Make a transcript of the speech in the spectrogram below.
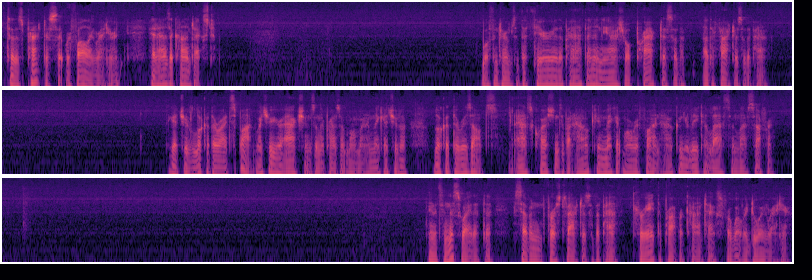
So this practice that we're following right here, it, it has a context. Both in terms of the theory of the path and in the actual practice of the other factors of the path. They get you to look at the right spot. Which are your actions in the present moment? And they get you to look at the results. Ask questions about how can you make it more refined? How can you lead to less and less suffering? And it's in this way that the seven first factors of the path create the proper context for what we're doing right here.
